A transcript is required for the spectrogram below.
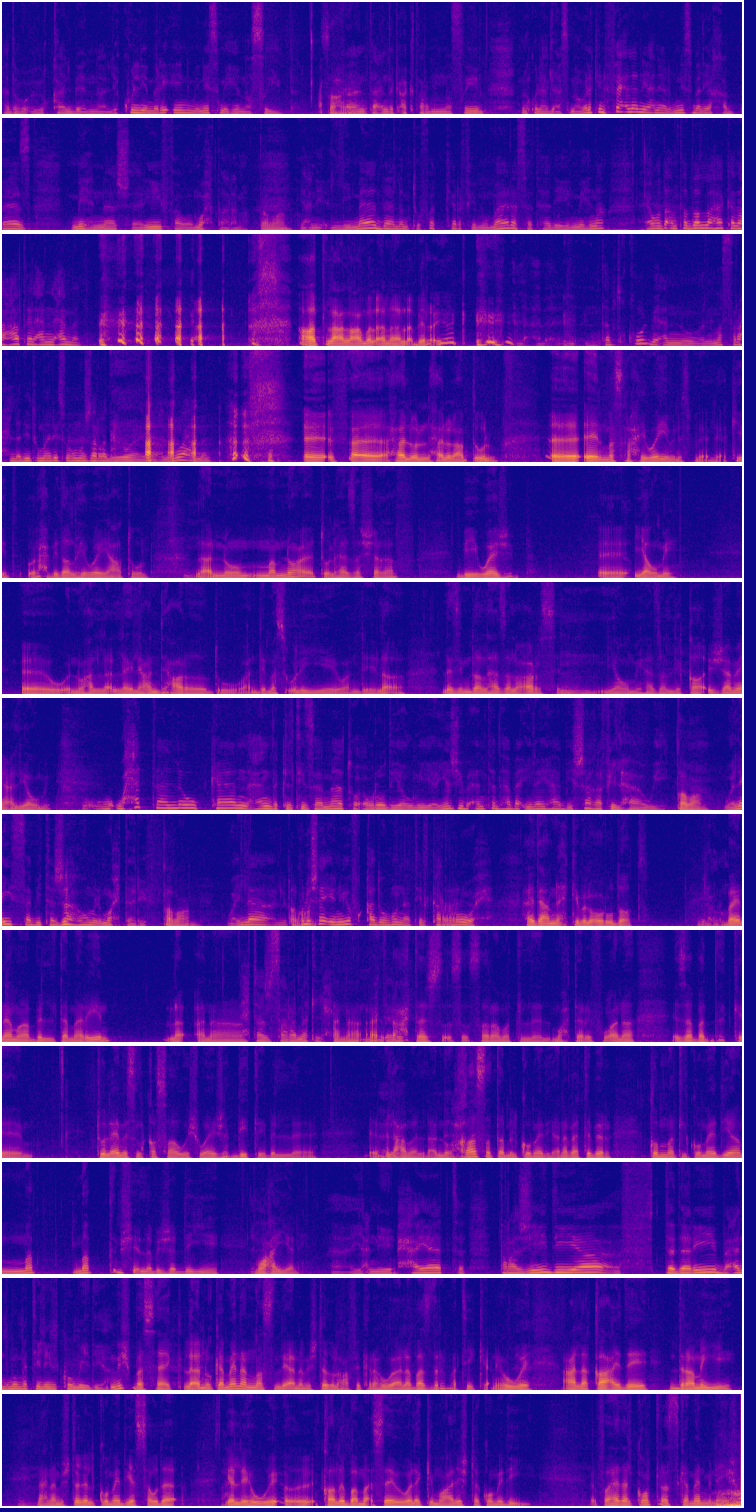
هذا هو يقال بأن لكل امرئ من اسمه نصيب. صحيح. فأنت عندك أكثر من نصيب من كل هذه الأسماء. ولكن فعلا يعني بالنسبة لي خباز مهنة شريفة ومحترمة. طبعا يعني لماذا لم تفكر في ممارسة هذه المهنة عوض أن تظل هكذا عاطل عن العمل؟ عاطل على العمل أنا هلا برأيك. لا أنت بتقول بانه المسرح الذي تمارسه مجرد هواية يعني مو عمل. إيه، فحلو حلو اللي عم تقوله. إيه المسرح هواية بالنسبة لي؟ أكيد. ورح بيضل هواية على طول. لأنه ممنوع اقتل هذا الشغف بواجب آه، يومي. آه، وإنه هلأ الليلة عندي عرض وعندي مسؤولية وعندي لا لازم يضل هذا العرس اليومي هذا اللقاء الجماعي اليومي. وحتى لو كان عندك التزامات وعروض يومية يجب أن تذهب إليها بشغف الهاوي. طبعا. وليس بتجهم المحترف. طبعا. وإلا طبعاً. كل شيء يفقد هنا تلك الروح. هيدا عم نحكي بالعروضات. بالعروض. بينما بالتمارين لا أنا تحتاج صرامة الح- أنا المحترف. أحتاج صرامة المحترف. وأنا إذا بدك تلامس القساوة شوي جديتي بال بالعمل لأنه خاصة بالكوميديا. أنا بعتبر قمة الكوميديا ما ما بتمشي إلا بجدية معينة. آه، يعني حياة تراجيديا في التدريب عند ممثلي الكوميديا. مش بس هيك لأنه كمان النص اللي أنا بشتغله على فكرة هو على base dramatique يعني هو على قاعدة درامية. نحن بنشتغل كوميديا السوداء صح. يلي هو آه، قالبها مأساوي ولكن معالجتها كوميدية. فهذا ال contraste كمان بنعيشه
